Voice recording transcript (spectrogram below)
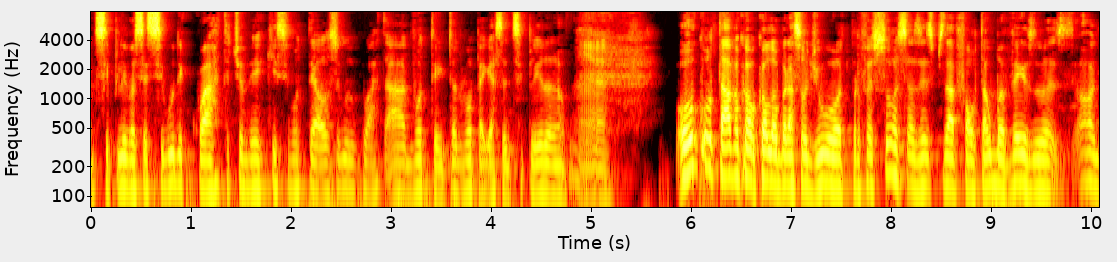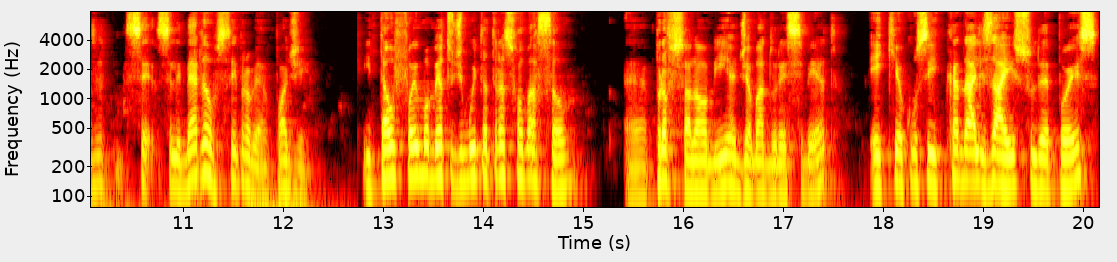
disciplina vai ser segunda e quarta, deixa eu ver aqui se vou ter aula segunda e quarta. Ah, vou ter, então não vou pegar essa disciplina não. É. Ou contava com a colaboração de um ou outro professor, se às vezes precisava faltar uma vez, duas. Ó, você libera? Não, sem problema, pode ir. Então foi um momento de muita transformação é, profissional minha, de amadurecimento, em que eu consegui canalizar isso depois,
